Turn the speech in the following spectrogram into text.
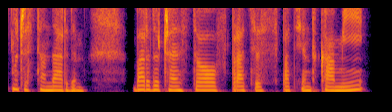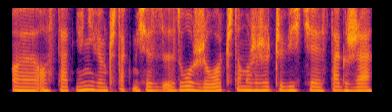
znaczy standardem. Bardzo często w pracy z pacjentkami e, ostatnio, nie wiem, czy tak mi się z- złożyło, czy to może rzeczywiście jest tak, że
